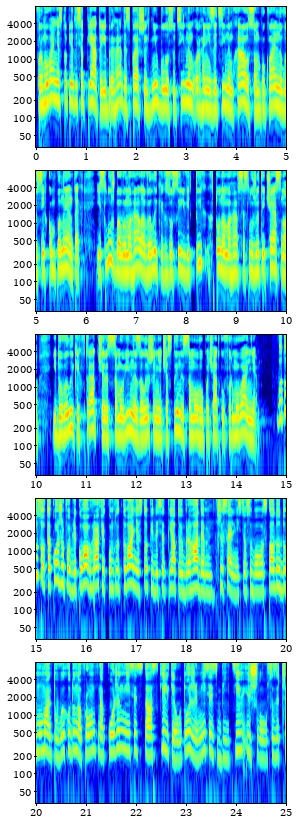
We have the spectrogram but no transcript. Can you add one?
Формування 155-ї бригади з перших днів було суцільним організаційним хаосом, буквально в усіх компонентах, і служба вимагала великих зусиль від тих, хто намагався служити чесно, і до великих втрат через самовільне залишення частини з самого початку формування. Бутусов також опублікував графік комплектування 155-ї бригади, чисельність особового складу до моменту виходу на фронт на кожен місяць та скільки у той же місяць бійців ішли у СЗЧ.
